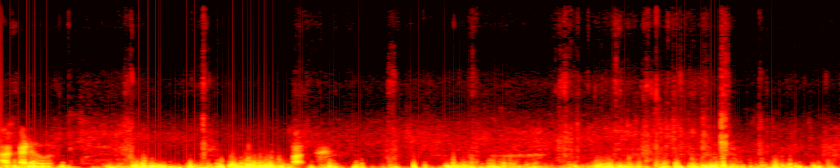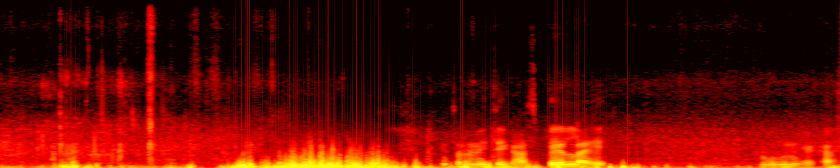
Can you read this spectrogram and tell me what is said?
आखाड्यावरती. बघा. मित्रांनो इथे घास पेरला आहे. बघून घ्या घास.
